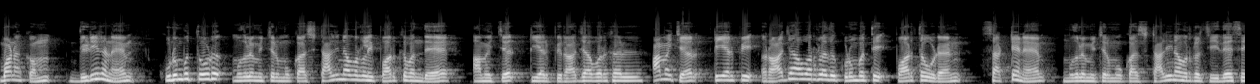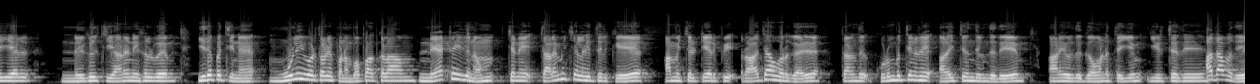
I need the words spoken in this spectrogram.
வணக்கம். திடீரென குடும்பத்தோடு முதலமைச்சர் மு ஸ்டாலின் அவர்களை பார்க்க வந்த அமைச்சர் டிஆர்பி ராஜா அவர்கள். அமைச்சர் டிஆர்பி ராஜா அவர்களது குடும்பத்தை பார்த்தவுடன் சட்டென முதலமைச்சர் மு ஸ்டாலின் அவர்கள் செய்த செயல் நெகிழ்ச்சியான நிகழ்வு. இதை பத்தின மூலி விவரத்தோட இப்ப நம்ம பார்க்கலாம். நேற்றைய தினம் சென்னை தலைமைச் செயலகத்திற்கு அமைச்சர் டிஆர்பி ராஜா அவர்கள் தனது குடும்பத்தினரை அழைத்து வந்திருந்தது. அனைவரது கவனத்தையும் ஈர்த்தது. அதாவது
